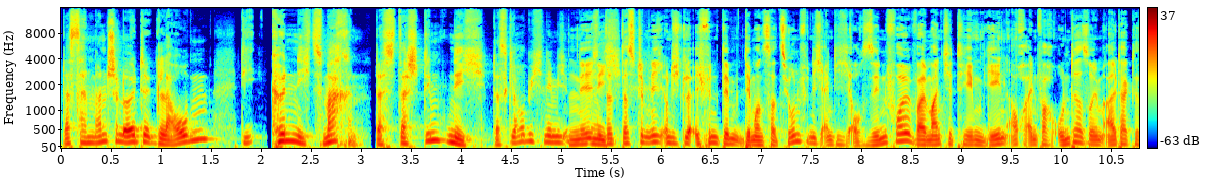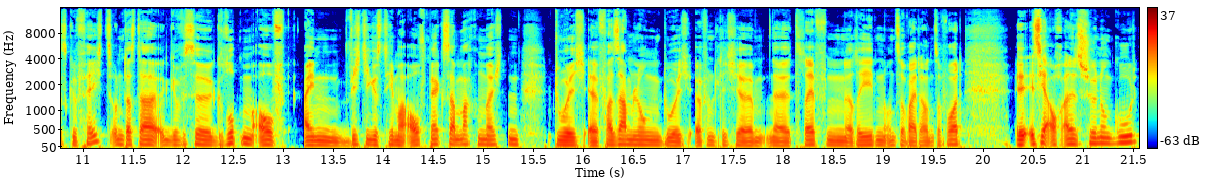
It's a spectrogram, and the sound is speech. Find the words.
dass dann manche Leute glauben, die können nichts machen. Das, das stimmt nicht. Das glaube ich nämlich Nee, nicht. Das, das stimmt nicht. Und ich, ich finde, Dem Demonstrationen finde ich eigentlich auch sinnvoll, weil manche Themen gehen auch einfach unter, so im Alltag des Gefechts und dass da gewisse Gruppen auf ein wichtiges Thema aufmerksam machen möchten, durch äh, Versammlungen, durch öffentliche äh, Treffen, Reden und so weiter und so fort. Äh, ist ja auch alles schön und gut,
